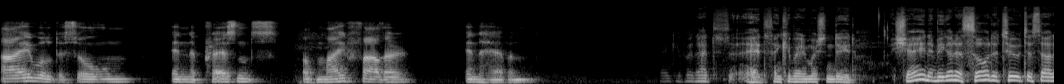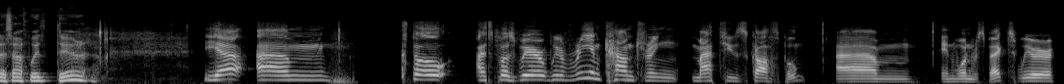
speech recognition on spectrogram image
I will disown in the presence of my Father in heaven. Thank you for that, Ed. Thank you very much indeed. Shane, have you got a thought or two to start us off with there? Yeah. Um, so I suppose we're we're re-encountering Matthew's gospel. Um, in one respect, we're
